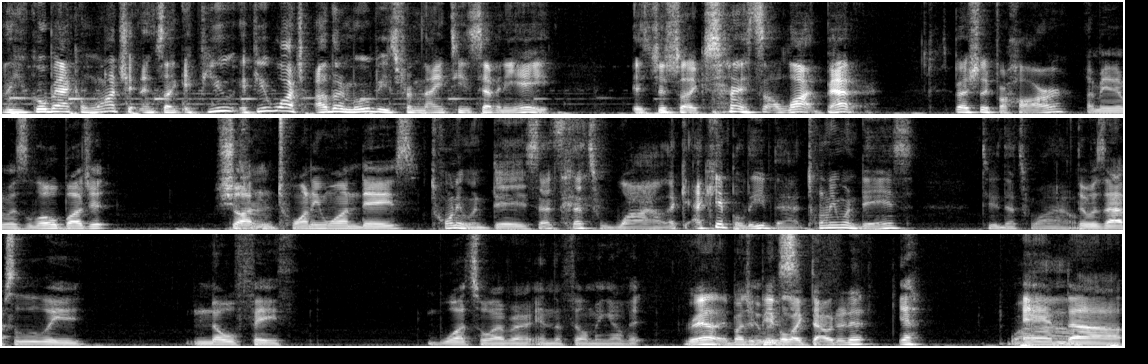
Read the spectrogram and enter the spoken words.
you go back and watch it and it's like if you if you watch other movies from 1978 it's just like it's a lot better especially for horror I mean, it was low budget, shot in 21 days. 21 days that's that's wild like, i can't believe that 21 days dude that's wild There was absolutely no faith whatsoever in the filming of it. really a bunch of It people was- like doubted it Yeah. wow. And uh,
